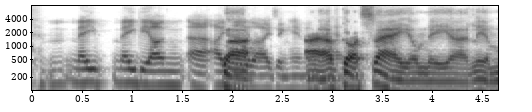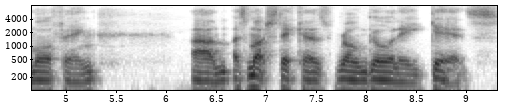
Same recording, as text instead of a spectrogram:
maybe maybe I'm uh, idealizing him. I've got to say on the uh, Liam Moore thing, um, as much stick as Ron Gourlay gets.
